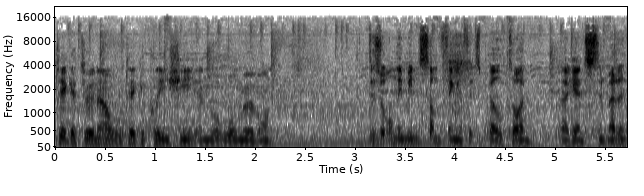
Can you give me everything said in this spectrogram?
take a 2 0, we'll take a clean sheet and we'll, we'll, move on. Does it only mean something if it's built on against St Mirren?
